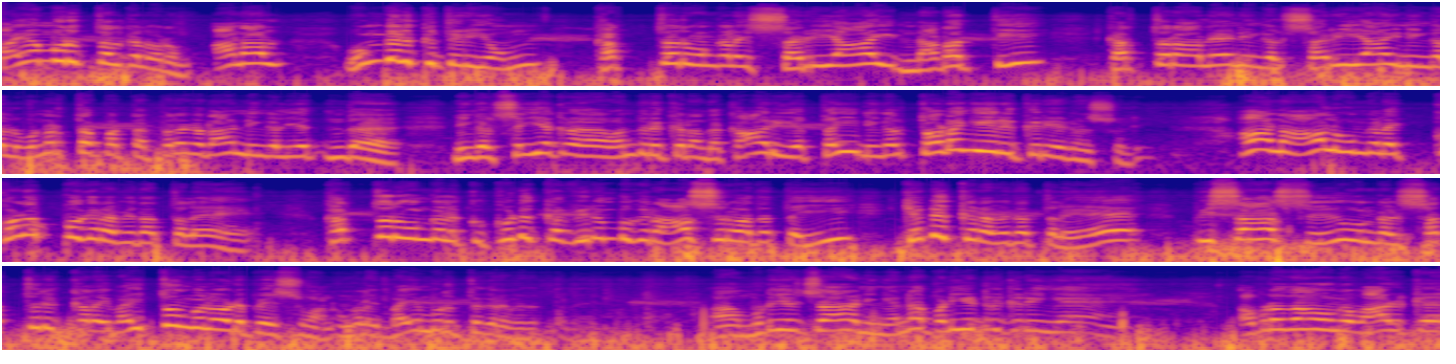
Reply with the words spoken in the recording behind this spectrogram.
பயமுறுத்தல்கள் வரும். ஆனால் உங்களுக்கு தெரியும் கர்த்தர் உங்களை சரியாய் நடத்தி கர்த்தராலே நீங்கள் சரியாய் நீங்கள் உணர்த்தப்பட்ட பிறகுதான் நீங்கள் இந்த நீங்கள் செய்ய வந்திருக்கிற அந்த காரியத்தை நீங்கள் தொடங்கி இருக்கிறீர்கள் சொல்லி. ஆனால் உங்களை குழப்புகிற விதத்தில் கர்த்தர் உங்களுக்கு கொடுக்க விரும்புகிற ஆசீர்வாதத்தை கெடுக்கிற விதத்தில் பிசாசு உங்கள் சத்துருக்களை வைத்து உங்களோடு பேசுவான். உங்களை பயமுறுத்துகிற விதத்தில். ஆ முடிஞ்சிருச்சா? நீங்கள் என்ன பண்ணிக்கிட்டு இருக்கிறீங்க? அவ்வளோதான் உங்கள் வாழ்க்கை.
